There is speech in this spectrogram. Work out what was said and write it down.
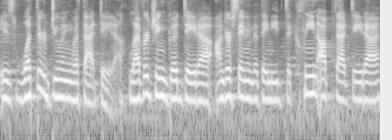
is what they're doing with that data, leveraging good data, understanding that they need to clean up that data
